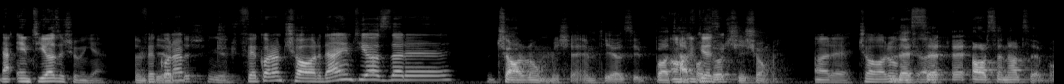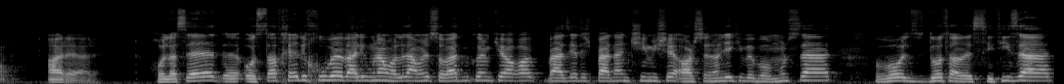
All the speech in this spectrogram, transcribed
نه امتیازشو میگم. فکر کنم. فکر کنم 14 امتیاز داره. چهارم میشه امتیازی. با تفاضل. ششمه. آره چهارم اه، آرسنال سوم آره آره. خلاصه استاد خیلی خوبه ولی اونم حالا در مورد صحبت می‌کنیم که آقا وضعیتش بعدن چی میشه؟ آرسنال یکی به بومورس زد. وولز دو تا به سیتی زد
